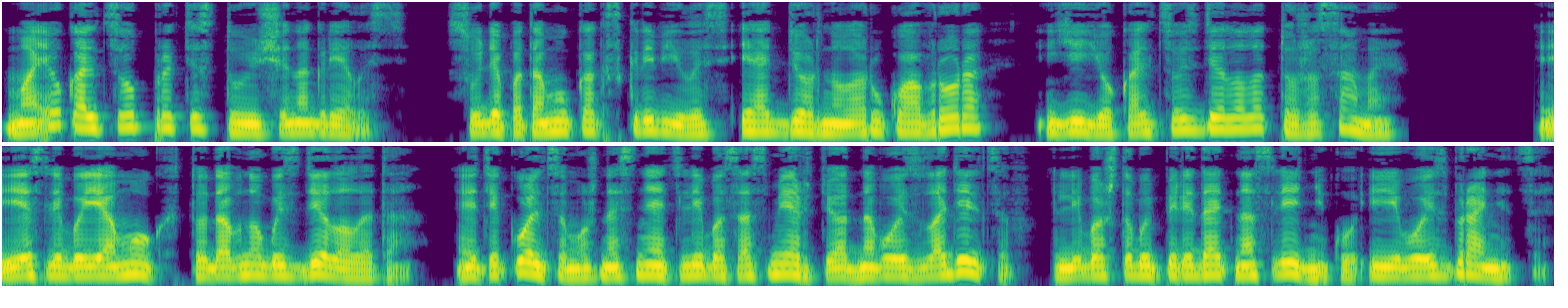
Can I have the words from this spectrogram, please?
Мое кольцо протестующе нагрелось. Судя по тому, как скривилась и отдернула руку Аврора, ее кольцо сделало то же самое. Если бы я мог, то давно бы сделал это. Эти кольца можно снять либо со смертью одного из владельцев, либо чтобы передать наследнику и его избраннице.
